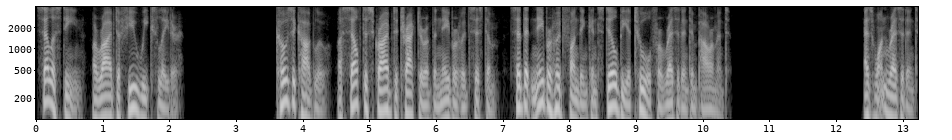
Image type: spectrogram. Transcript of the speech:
Celestine, arrived a few weeks later. Kozakoglu, a self described detractor of the neighborhood system, said that neighborhood funding can still be a tool for resident empowerment. As one resident,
